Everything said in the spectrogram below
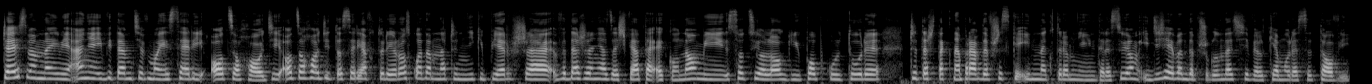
Cześć, mam na imię Ania i witam Cię w mojej serii O co chodzi. O co chodzi to seria, w której rozkładam na czynniki pierwsze wydarzenia ze świata ekonomii, socjologii, popkultury, czy też tak naprawdę wszystkie inne, które mnie interesują i dzisiaj będę przyglądać się wielkiemu resetowi.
